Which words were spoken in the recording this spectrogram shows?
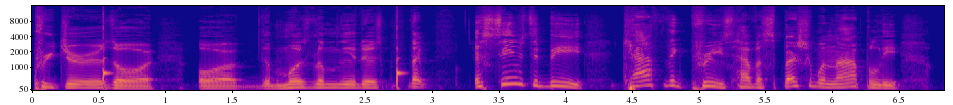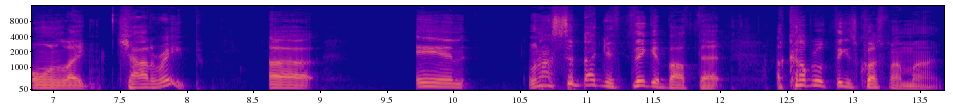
preachers or or the Muslim leaders? Like it seems to be Catholic priests have a special monopoly on like child rape. Uh, and when I sit back and think about that, a couple of things cross my mind.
